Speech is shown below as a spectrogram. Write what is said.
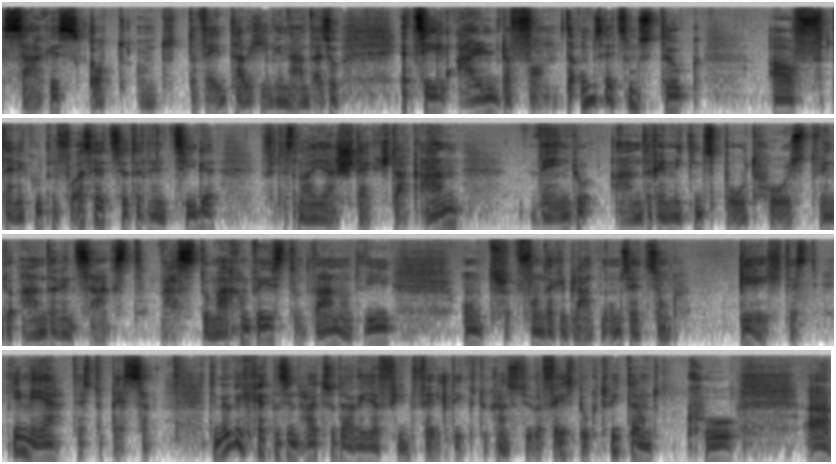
sag es Gott und der Welt habe ich ihn genannt. Also erzähl allen davon. Der Umsetzungsdruck auf deine guten Vorsätze oder deine Ziele für das neue Jahr steigt stark an, wenn du andere mit ins Boot holst, wenn du anderen sagst, was du machen willst und wann und wie und von der geplanten Umsetzung berichtest. Je mehr, desto besser. Die Möglichkeiten sind heutzutage ja vielfältig. Du kannst über Facebook, Twitter und Co. Äh,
